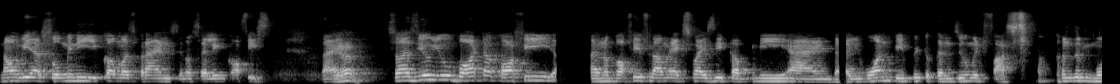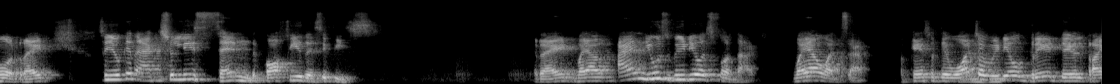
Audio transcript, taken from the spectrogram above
now we have so many e-commerce brands you know selling coffees right? Yeah. so as you you bought a coffee you know coffee from xyz company and uh, you want people to consume it fast consume more right? So you can actually send coffee recipes right? Via and use videos for that via whatsapp okay? So they watch mm-hmm. a video great they will try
